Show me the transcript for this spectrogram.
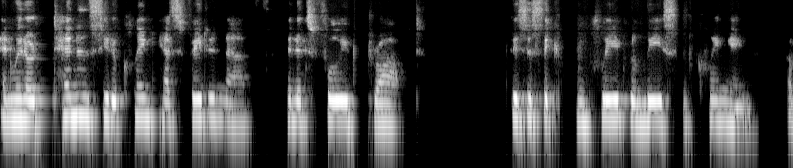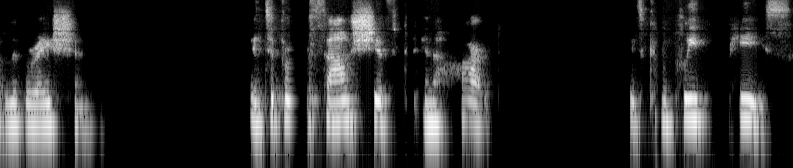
And when our tendency to cling has faded enough, then it's fully dropped. This is the complete release of clinging, of liberation. It's a profound shift in the heart. It's complete peace.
